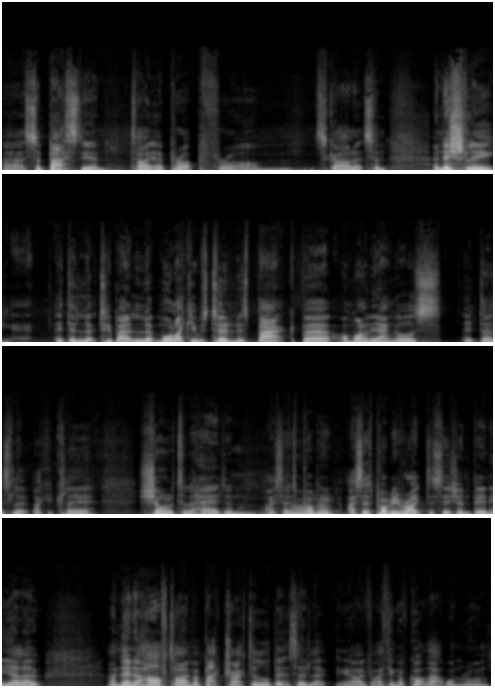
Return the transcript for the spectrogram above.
uh, Sebastian, tight head prop from Scarlets. And initially, it didn't look too bad. It looked more like he was turning his back, but on one of the angles, it does look like a clear shoulder to the head. And I said it's Oh, probably no. I said it's probably right decision being a yellow. And then at half time, I backtracked a little bit and said, "Look, you know, I've, I think I've got that one wrong.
